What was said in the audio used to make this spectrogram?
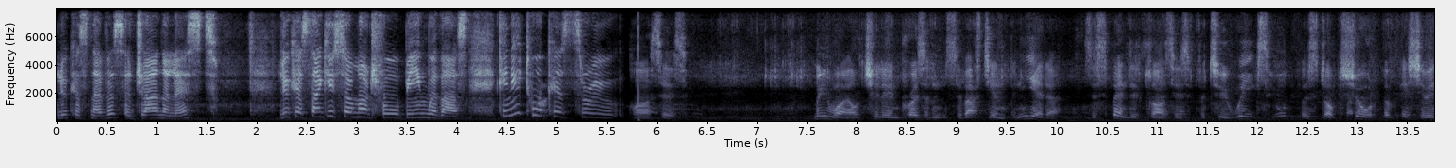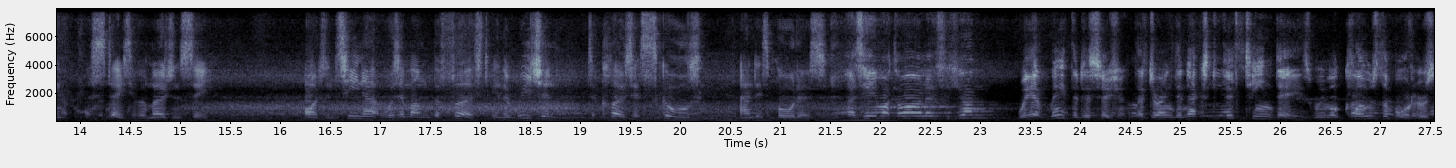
Lucas Neves, a journalist Lucas, thank you so much for being with us. Can you talk us through classes? Meanwhile, Chilean President Sebastian Piñera suspended classes for two weeks but stopped short of issuing a state of emergency. Argentina was among the first in the region to close its schools and its borders. We have made the decision that during the next 15 days we will close the borders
